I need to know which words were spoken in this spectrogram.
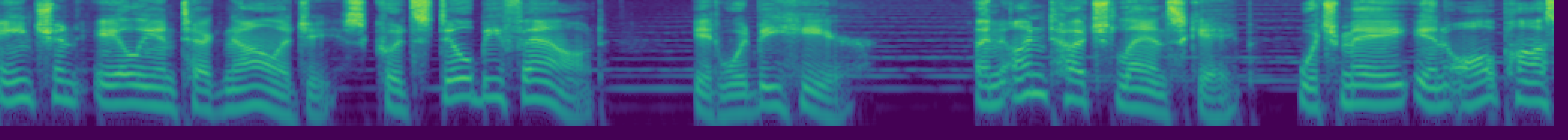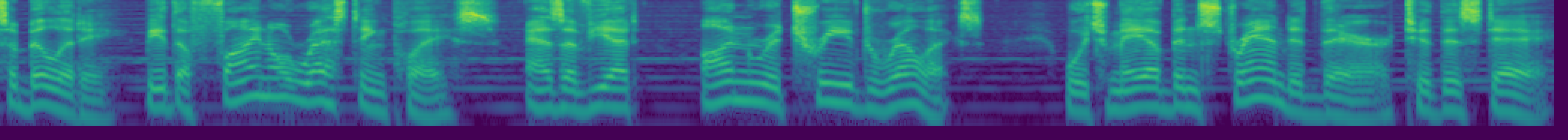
ancient alien technologies could still be found, it would be here. An untouched landscape, which may in all possibility be the final resting place as of yet unretrieved relics which may have been stranded there to this day.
